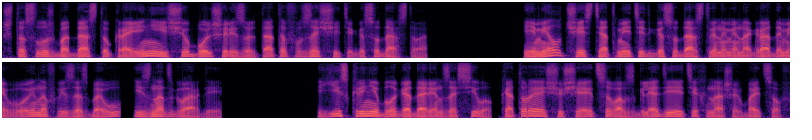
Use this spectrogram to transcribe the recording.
что служба даст Украине еще больше результатов в защите государства. Имел честь отметить государственными наградами воинов из СБУ, из Нацгвардии. Искренне благодарен за силу, которая ощущается во взгляде этих наших бойцов.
